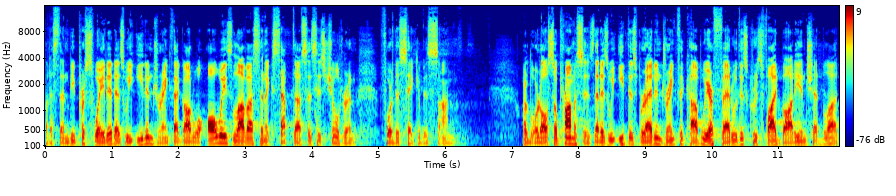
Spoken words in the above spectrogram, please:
Let us then be persuaded as we eat and drink that God will always love us and accept us as his children for the sake of his Son. Our Lord also promises that as we eat this bread and drink the cup, we are fed with his crucified body and shed blood.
